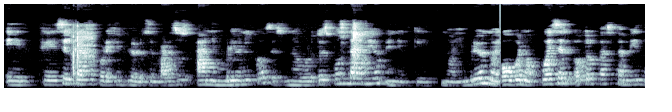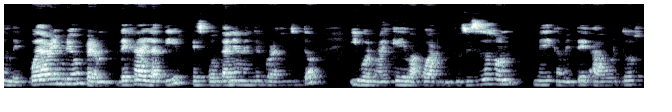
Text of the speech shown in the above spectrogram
eh, que es el caso, por ejemplo, de los embarazos anembriónicos, es un aborto espontáneo en el que no hay embrión, no hay- o bueno, puede ser otro caso también donde puede haber embrión, pero deja de latir espontáneamente el corazoncito, y bueno, hay que evacuarlo. Entonces, esos son médicamente abortos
